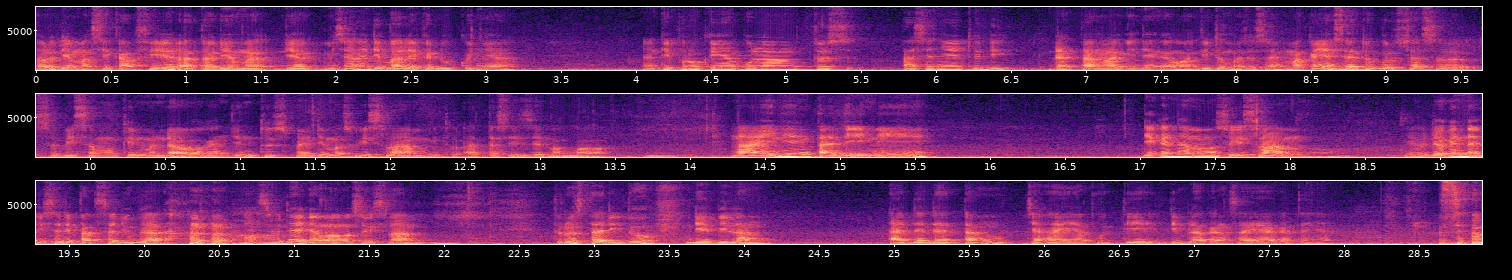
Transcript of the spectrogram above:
Kalau dia masih kafir atau dia dia misalnya dia balik ke dukunnya, nanti perukinya pulang terus pasiennya itu di datang lagi dia nggak mau gitu maksud saya makanya saya tuh berusaha se- sebisa mungkin mendakwahkan jin tuh supaya dia masuk Islam gitu atas izin Allah nah ini yang tadi ini dia kan mau masuk Islam. Ya udah kan nggak bisa dipaksa juga. Sudah nggak mau masuk Islam. Terus tadi tuh dia bilang ada datang cahaya putih di belakang saya katanya. So,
